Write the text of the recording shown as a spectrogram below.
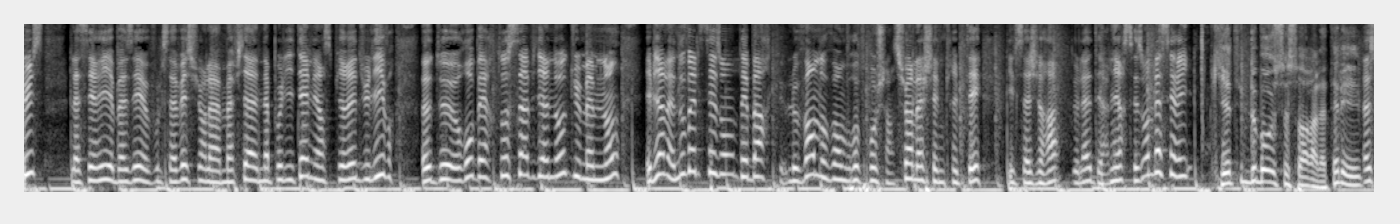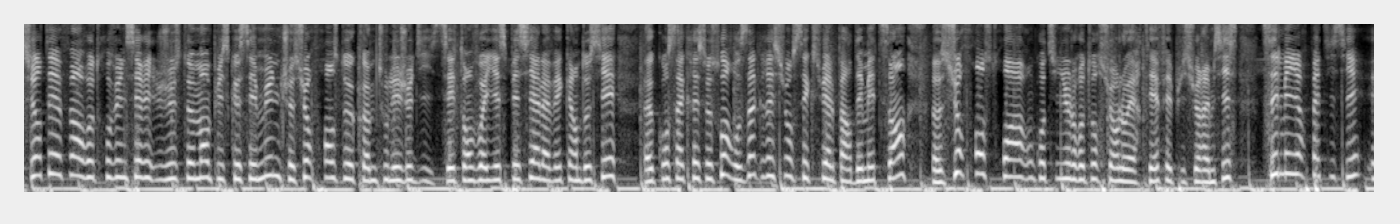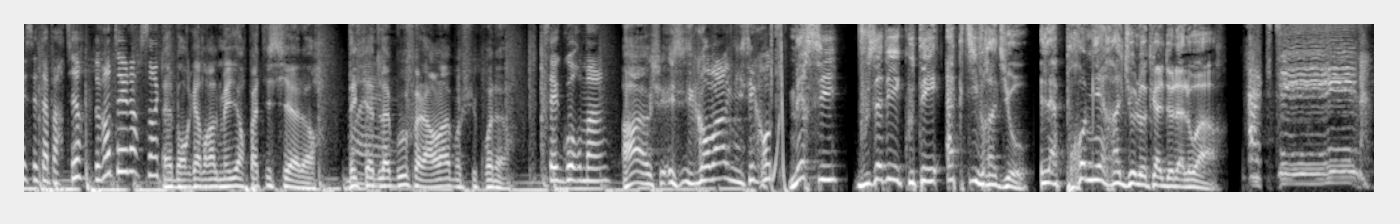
La série est basée, vous le savez, sur la mafia napolitaine et inspirée du livre euh, de Roberto Saviano du même nom. Eh bien, la nouvelle saison débarque le 20 novembre prochain sur la chaîne cryptée. Il s'agira de la dernière saison de la série. Qu'y a-t-il de beau ce soir à la télé? Sur TF1, on retrouve une série justement puisque c'est Munch sur France 2 comme tous les jeudis. C'est envoyé spécial avec un dossier euh, consacré ce soir aux agressions sexuelles par des médecins. Euh, Sur France 3, on continue le retour sur l'ORTF et puis sur M6, c'est le meilleur pâtissier et c'est à partir de 21h05. Eh ben, on regardera le meilleur pâtissier alors. Dès qu'il y a de la bouffe, alors là, moi je suis preneur. C'est gourmand. Ah, c'est Margne, c'est gros. Merci, vous avez écouté Active Radio, la première radio locale de la Loire. Active.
